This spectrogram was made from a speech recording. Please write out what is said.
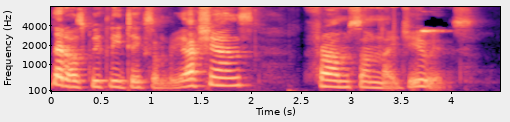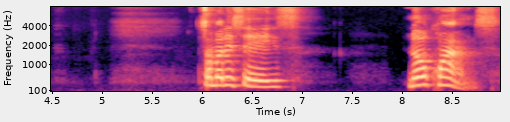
Let us quickly take some reactions from some Nigerians. Somebody says, No qualms.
